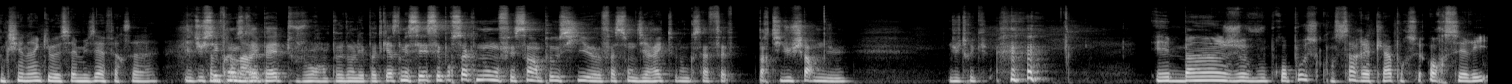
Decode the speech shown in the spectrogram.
Donc s'il y en a un qui veut s'amuser à faire ça, Et tu Ça sais qu'on se répète toujours un peu dans les podcasts, mais c'est c'est pour ça que nous, on fait ça un peu aussi euh, façon directe, donc ça fait partie du charme du, du truc. eh ben je vous propose qu'on s'arrête là pour ce hors-série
